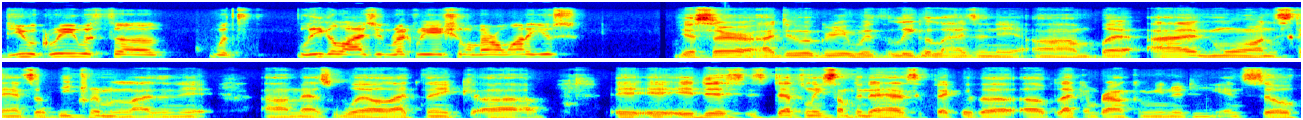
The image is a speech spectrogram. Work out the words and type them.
do you agree with uh, with legalizing recreational marijuana use? Yes, sir. I do agree with legalizing it, um, but I'm more on the stance of decriminalizing it um, as well. I think uh, it, it is definitely something that has affected the uh, Black and Brown community, and so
